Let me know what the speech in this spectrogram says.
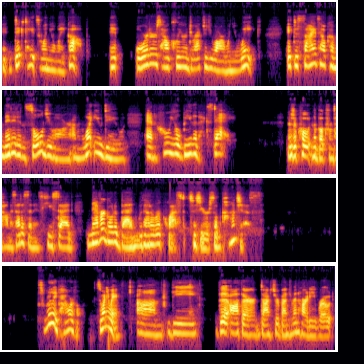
it dictates when you wake up. It orders how clear and directed you are when you wake. It decides how committed and sold you are on what you do and who you'll be the next day. There's a quote in the book from Thomas Edison as he said, never go to bed without a request to your subconscious. It's really powerful. So anyway, um, the the author, Dr. Benjamin Hardy, wrote,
